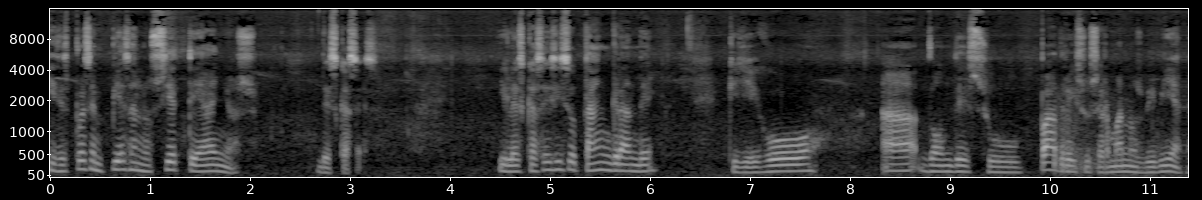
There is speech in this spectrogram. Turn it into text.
Y después empiezan los siete años de escasez. Y la escasez hizo tan grande que llegó a donde su padre y sus hermanos vivían.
